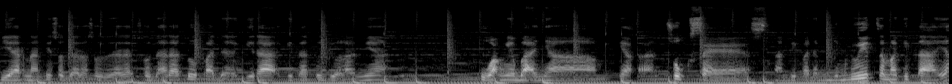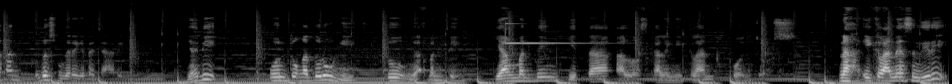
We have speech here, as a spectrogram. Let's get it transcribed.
Biar nanti saudara-saudara saudara tuh pada kira kita tuh jualannya uangnya banyak ya kan sukses nanti pada minjem duit sama kita ya kan itu sebenarnya kita cari jadi untung atau rugi itu nggak penting. Yang penting kita kalau sekali ngiklan boncos. Nah iklannya sendiri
